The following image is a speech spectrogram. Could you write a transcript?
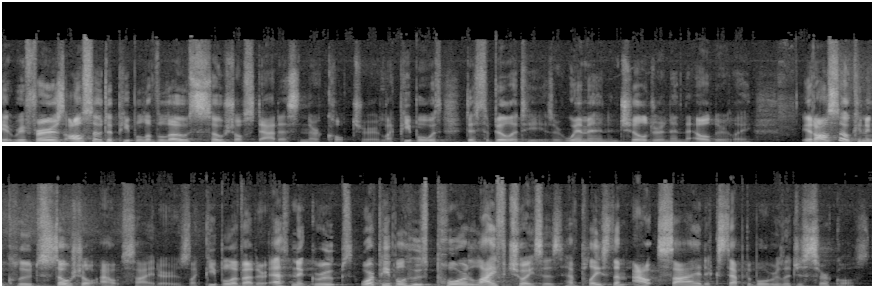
It refers also to people of low social status in their culture, like people with disabilities or women and children and the elderly. It also can include social outsiders, like people of other ethnic groups, or people whose poor life choices have placed them outside acceptable religious circles.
